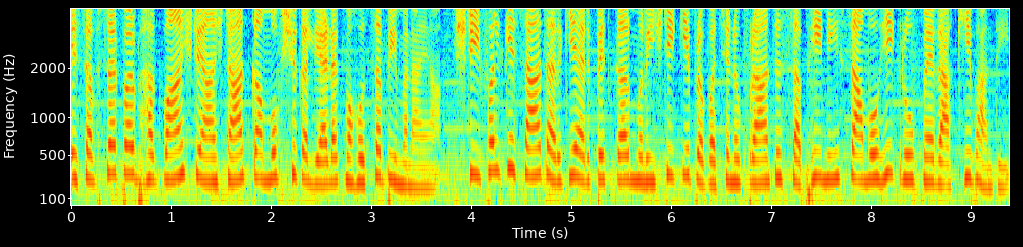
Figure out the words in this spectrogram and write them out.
इस अवसर पर भगवान श्री आंशनाथ का मुख्य कल्याणक महोत्सव भी मनाया। श्रीफल के साथ अर्घ्य अर्पित कर मुनिष्टि के प्रवचन उपरांत सभी ने सामूहिक रूप में राखी बांधी।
